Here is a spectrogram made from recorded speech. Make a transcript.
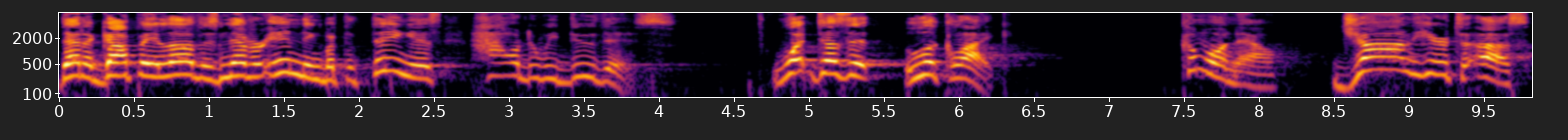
That agape love is never ending. But the thing is, how do we do this? What does it look like? Come on now. John here to us,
